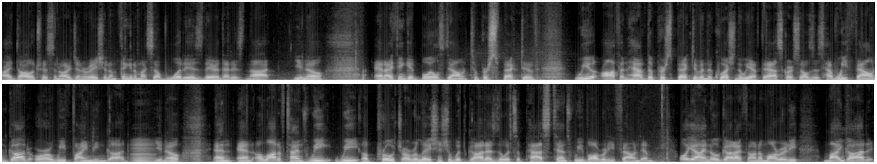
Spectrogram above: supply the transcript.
idolatrous in our generation? I'm thinking to myself, what is there that is not? You know, and I think it boils down to perspective. We often have the perspective, and the question that we have to ask ourselves is: Have we found God, or are we finding God? Mm. You know, and and a lot of times we we approach our relationship with God as though it's a past tense. We've already found Him. Oh yeah, I know God. I found Him already. My God,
